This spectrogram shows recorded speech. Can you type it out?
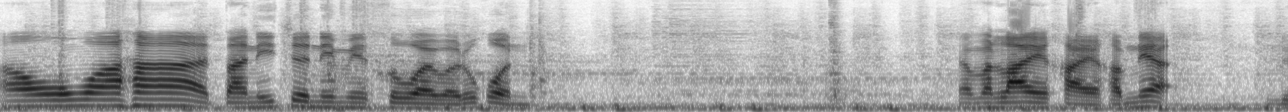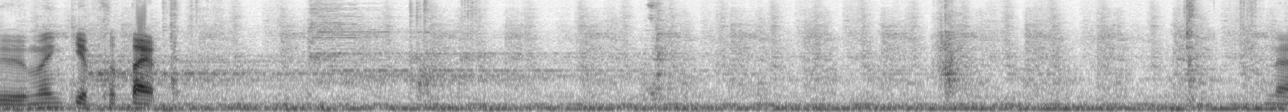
เอาว่าตอนนี้เจอเนเมซวยว่ะทุกคนแล้วมันไล่ใครครับเนี่ย หรือมันเก็บสแต็กไหน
